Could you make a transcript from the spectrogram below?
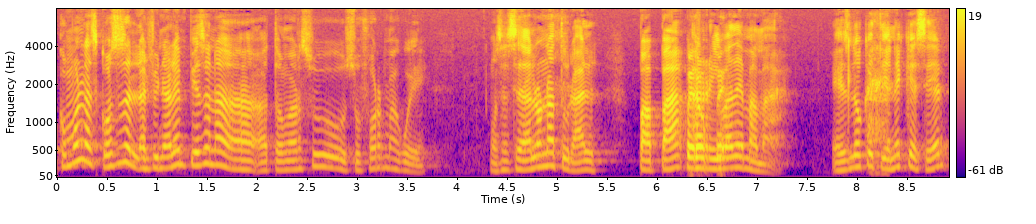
cómo, las cosas al, al final empiezan a, a tomar su, su forma, güey? O sea, se da lo natural. Papá Pero- arriba de mamá. Es lo que tiene que ser.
